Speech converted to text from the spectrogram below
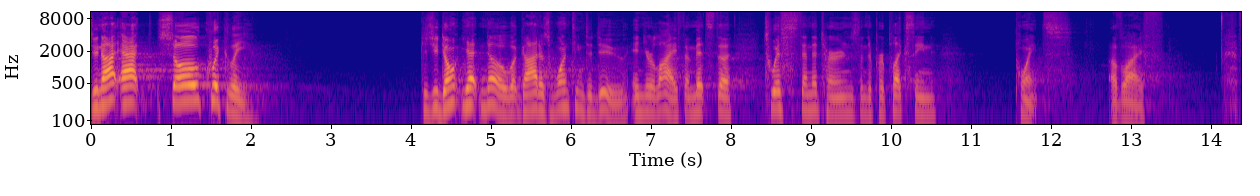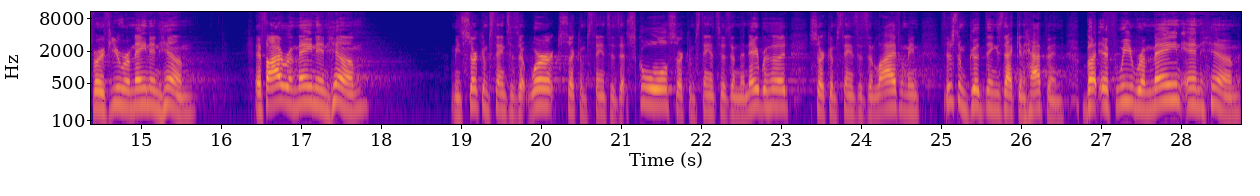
Do not act so quickly because you don't yet know what God is wanting to do in your life amidst the twists and the turns and the perplexing points of life. For if you remain in Him, if I remain in Him, I mean, circumstances at work, circumstances at school, circumstances in the neighborhood, circumstances in life. I mean, there's some good things that can happen. But if we remain in Him,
